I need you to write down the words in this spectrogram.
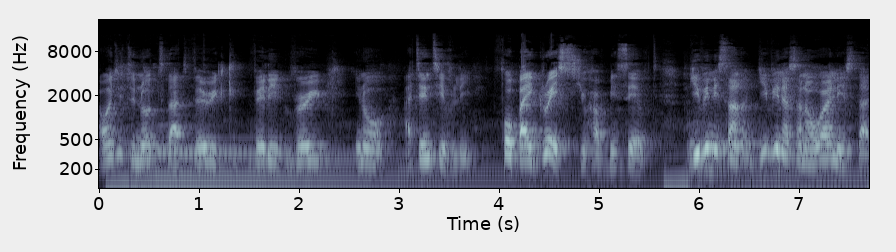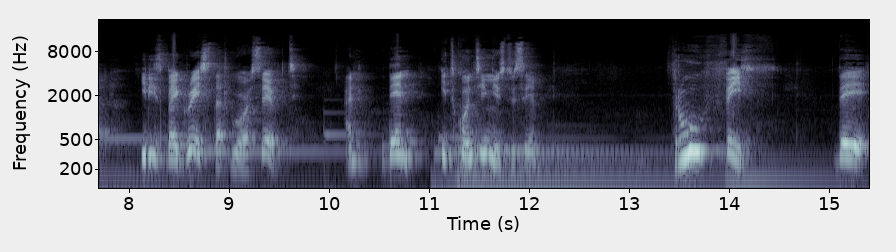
I want you to note that very, very, very, you know, attentively. For by grace you have been saved, giving us an, giving us an awareness that it is by grace that we were saved. And then it continues to say, through faith, the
